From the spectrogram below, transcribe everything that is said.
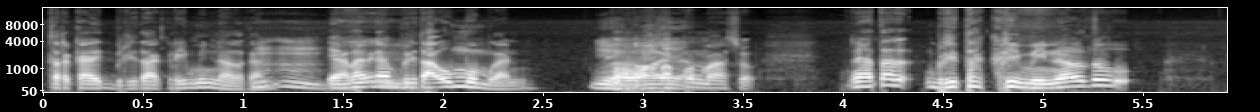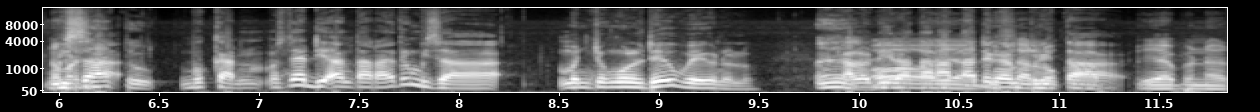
terkait berita kriminal kan. Mm-mm. Yang lain kan berita umum kan. Mau oh, apa pun iya. masuk. Ternyata berita kriminal tuh Nomor bisa, satu. Bukan, maksudnya di antara itu bisa mencungul dewe ngono loh. Eh, Kalau di Oh, rata-rata iya, dengan berita. Iya benar.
